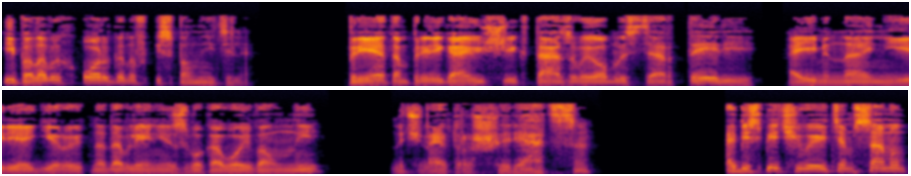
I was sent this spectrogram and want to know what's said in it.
и половых органов исполнителя. При этом прилегающие к тазовой области артерии, а именно они реагируют на давление звуковой волны, начинают расширяться, обеспечивая тем самым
